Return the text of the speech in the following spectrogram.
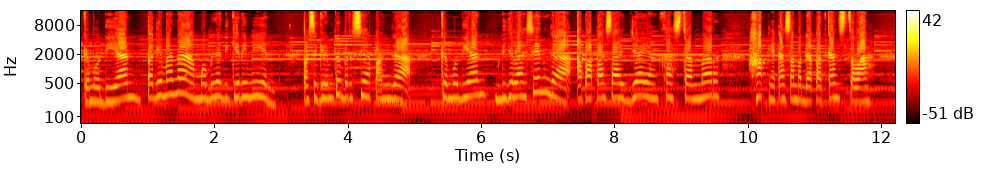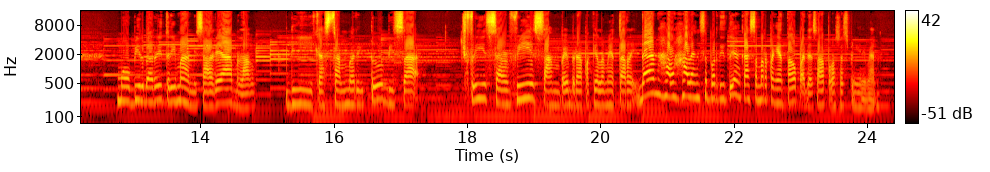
kemudian bagaimana mobilnya dikirimin, pas dikirim tuh bersih apa enggak, kemudian dijelasin nggak apa-apa saja yang customer haknya customer dapatkan setelah mobil baru diterima, misalnya di customer itu bisa free service sampai berapa kilometer. Dan hal-hal yang seperti itu yang customer pengen tahu pada saat proses pengiriman.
